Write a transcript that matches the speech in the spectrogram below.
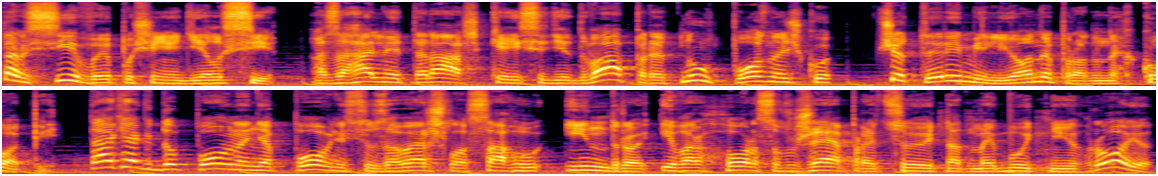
та всі випущені DLC. А загальний тираж KCD 2 перетнув позначку в 4 мільйони проданих копій. Так як доповнення повністю завершило сагу Індро і Warhorse вже працюють над майбутньою грою,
